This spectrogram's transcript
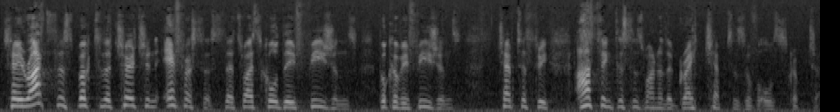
So he writes this book to the church in Ephesus. That's why it's called the Ephesians, book of Ephesians, chapter 3. I think this is one of the great chapters of all scripture.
